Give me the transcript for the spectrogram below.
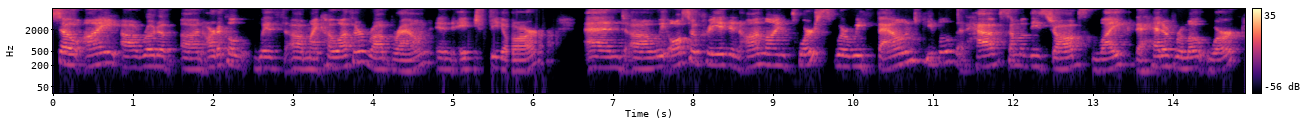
So I uh, wrote a, uh, an article with uh, my co-author Rob Brown in HBR, and uh, we also created an online course where we found people that have some of these jobs, like the head of remote work.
